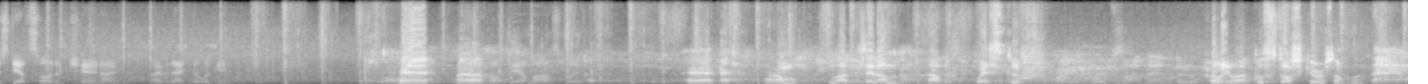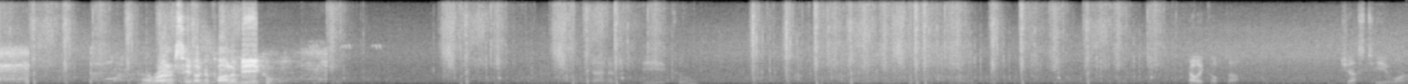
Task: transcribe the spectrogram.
just outside of Cherno, over that hill again. Yeah. Logged out last week. Yeah, okay. Um, like I said, I'm up west of probably like Pustoshka or something. I'll run and see if I can find a vehicle. Don't have a vehicle. Helicopter. Just here one.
